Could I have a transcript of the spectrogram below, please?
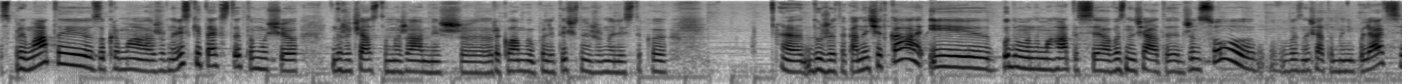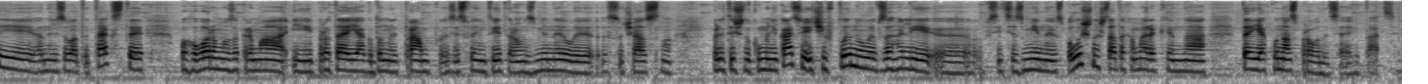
сприймати, зокрема, журналістські тексти, тому що дуже часто межа між рекламою політичною журналістикою. Е, Дуже така нечітка, і будемо намагатися визначати джинсу, визначати маніпуляції, аналізувати тексти. Поговоримо зокрема і про те, як Дональд Трамп зі своїм твіттером змінили сучасну політичну комунікацію, і чи вплинули взагалі е, всі ці зміни в Сполучених Штатах Америки на те, як у нас проводиться агітація.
